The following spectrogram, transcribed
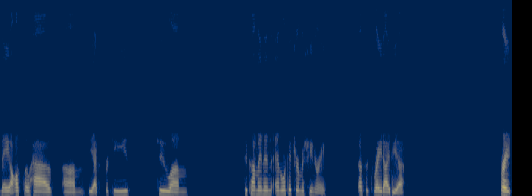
may also have um, the expertise to um, to come in and, and look at your machinery. That's a great idea. great.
